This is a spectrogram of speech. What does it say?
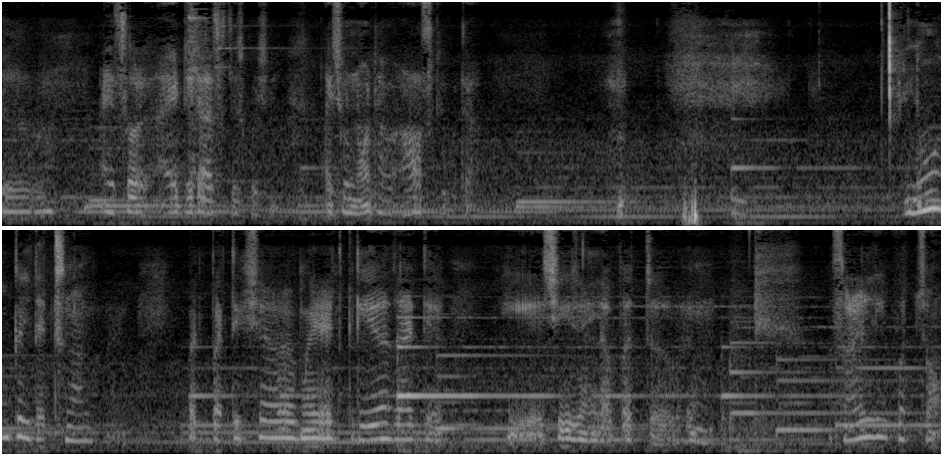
uh, i saw i did ask this question i should not have asked you that no uncle that's not but Pratiksha made it clear that uh, he, she is in love with uh, him. Suddenly, put cho-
